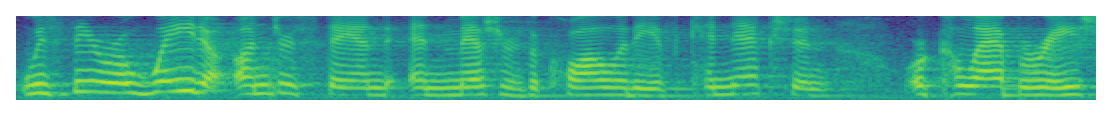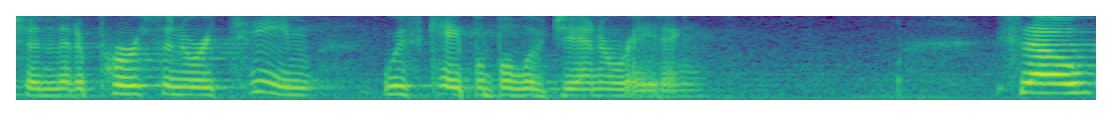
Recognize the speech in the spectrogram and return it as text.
was there a way to understand and measure the quality of connection or collaboration that a person or a team was capable of generating? So,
